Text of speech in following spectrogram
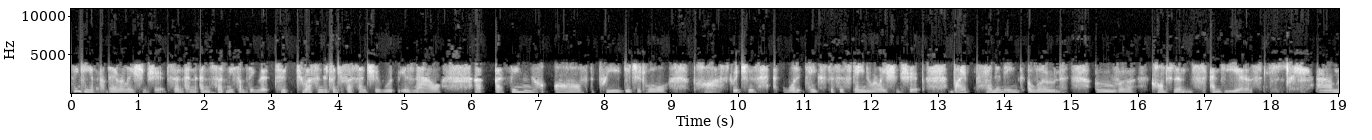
thinking about their relationships and, and, and certainly something that to, to us in the 21st century is now a, a thing of the pre-digital past, which is what it takes to sustain a relationship by pen and ink alone over continents and years. Um,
